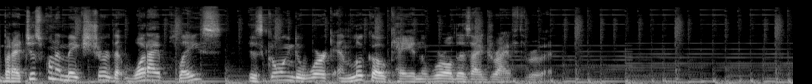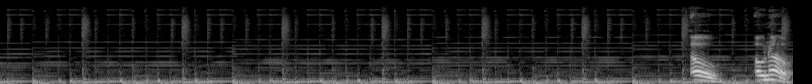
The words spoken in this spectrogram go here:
But I just want to make sure that what I place is going to work and look okay in the world as I drive through it. Oh, oh no,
